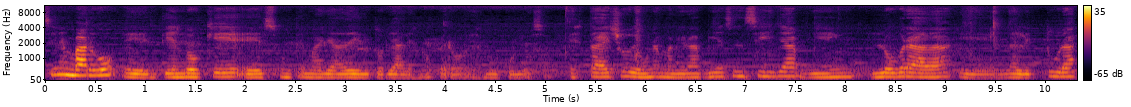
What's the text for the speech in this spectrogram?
Sin embargo, eh, entiendo que es un tema ya de editoriales, ¿no? pero es muy curioso. Está hecho de una manera bien sencilla, bien lograda. Eh, la lectura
